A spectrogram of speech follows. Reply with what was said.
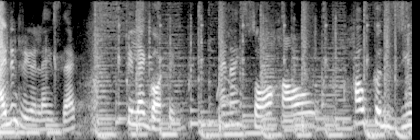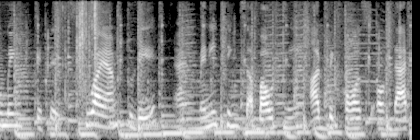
I didn't realize that till I got in and I saw how how consuming it is. Who I am today and many things about me are because of that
